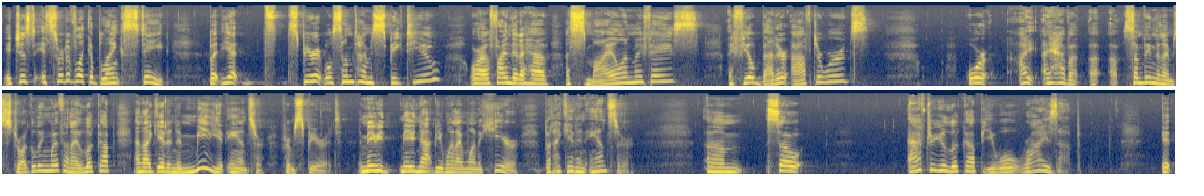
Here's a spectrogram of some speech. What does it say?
It just it's sort of like a blank state but yet spirit will sometimes speak to you or I'll find that I have a smile on my face. I feel better afterwards. Or I, I have a, a, a, something that I'm struggling with, and I look up and I get an immediate answer from Spirit. And maybe, maybe not be one I want to hear, but I get an answer. Um, so after you look up, you will rise up. It,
